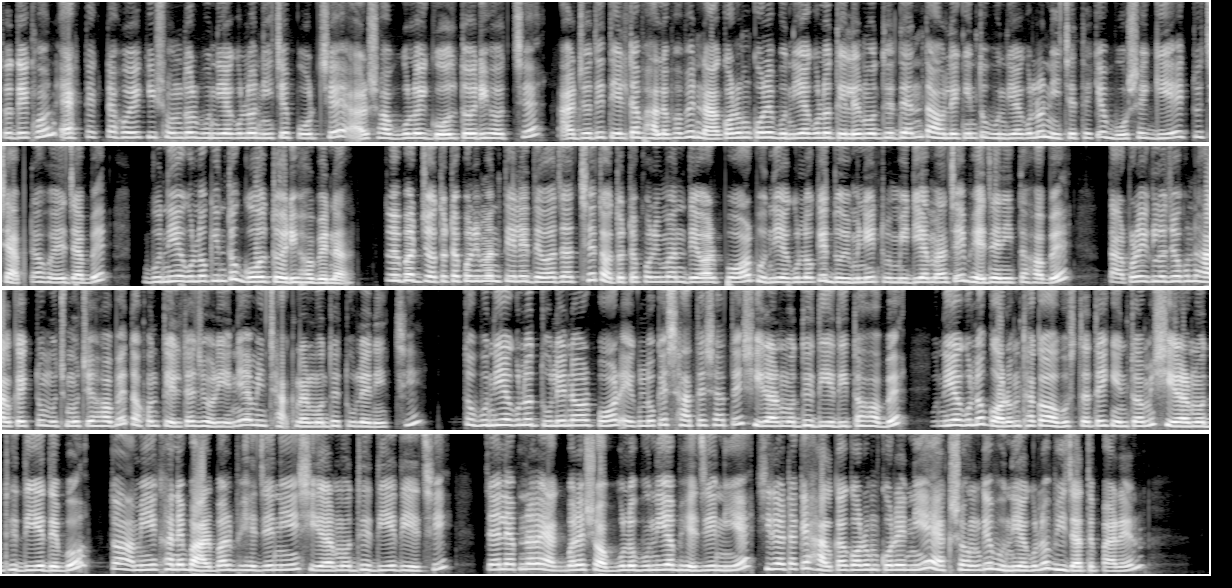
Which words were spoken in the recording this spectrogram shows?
তো দেখুন, একটা একটা হয়ে কি সুন্দর বুঁদিয়াগুলো নিচে পড়ছে আর সবগুলোই গোল তৈরি হচ্ছে। আর যদি তেলটা ভালোভাবে না গরম করে বুঁদিয়াগুলো তেলের মধ্যে দেন, তাহলে কিন্তু বুঁদিয়াগুলো নিচে থেকে বসে গিয়ে একটু চ্যাপটা হয়ে যাবে। বুঁদিয়াগুলো কিন্তু গোল তৈরি হবে না। তো এবার যতটা পরিমাণ তেলে দেওয়া যাচ্ছে, ততটা পরিমাণ দেওয়ার পর বুঁদিয়াগুলোকে দুই মিনিট মিডিয়াম আঁচে ভেজে নিতে হবে। তারপর এগুলো যখন হালকা একটু মুচমুচে হবে, তখন তেলটা ঝরিয়ে নিয়ে আমি ছাকনার মধ্যে তুলে নিচ্ছি। তো বুঁদিয়াগুলো তুলে নেওয়ার পর এগুলোকে সাথে সাথে শিরার মধ্যে দিয়ে দিতে হবে। বুঁদিয়াগুলো গরম থাকা অবস্থাতেই কিন্তু আমি শিরার মধ্যে দিয়ে দেব। তো আমি এখানে বারবার ভেজে নিয়ে শিরার মধ্যে দিয়ে দিয়েছি। চাইলে আপনারা একবারে সবগুলো বুনিয়া ভেজে নিয়ে শিরাটাকে হালকা গরম করে নিয়ে একসঙ্গে বুনিয়াগুলো ভিজাতে পারেন।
